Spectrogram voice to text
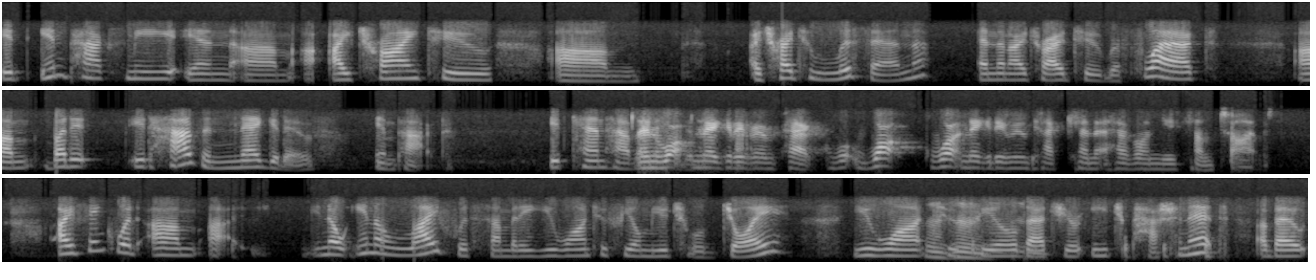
it impacts me in um, I try to um, I try to listen and then I try to reflect, um, but it it has a negative impact. It can have. and what negative impact? What, what what negative impact can it have on you sometimes? I think what um, uh, you know in a life with somebody, you want to feel mutual joy you want mm-hmm. to feel that you're each passionate about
